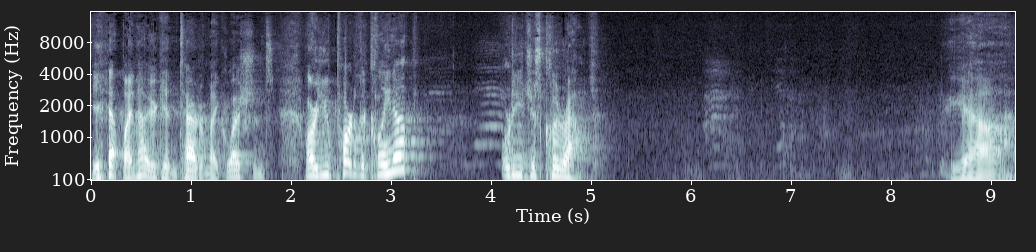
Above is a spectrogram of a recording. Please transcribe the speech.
Yeah, by now you're getting tired of my questions. Are you part of the cleanup or do you just clear out? Yeah.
